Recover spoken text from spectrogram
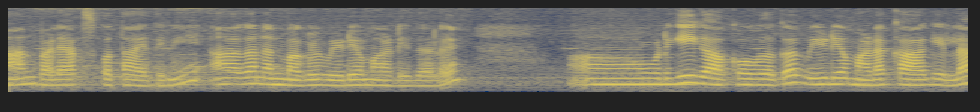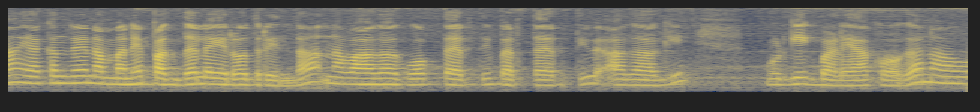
ನಾನು ಬಳೆ ಹಾಕ್ಸ್ಕೊತಾ ಇದ್ದೀನಿ. ಆಗ ನನ್ನ ಮಗಳು ವೀಡಿಯೋ ಮಾಡಿದ್ದಾಳೆ. ಹುಡುಗಿಗೆ ಹಾಕೋವಾಗ ವೀಡಿಯೋ ಮಾಡೋಕ್ಕಾಗಿಲ್ಲ ಯಾಕಂದರೆ ನಮ್ಮ ಮನೆ ಪಕ್ಕದಲ್ಲೇ ಇರೋದ್ರಿಂದ ನಾವು ಆಗಾಗ ಹೋಗ್ತಾ ಇರ್ತೀವಿ, ಬರ್ತಾ ಇರ್ತೀವಿ. ಹಾಗಾಗಿ ಹುಡುಗಿಗೆ ಬಳೆ ಹಾಕುವಾಗ ನಾವು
